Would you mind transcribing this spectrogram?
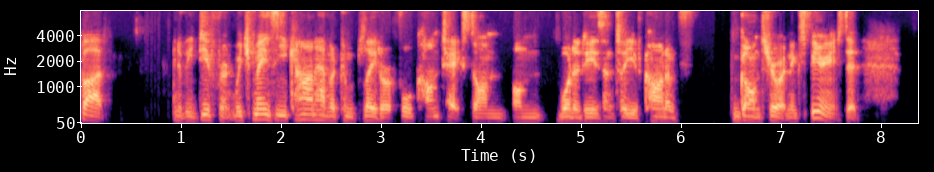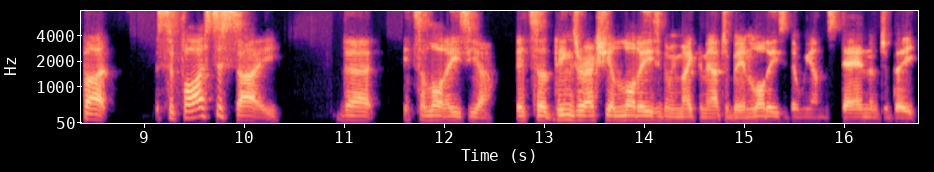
But it'll be different, which means that you can't have a complete or a full context on on what it is until you've kind of gone through it and experienced it. But suffice to say that it's a lot easier it's a, things are actually a lot easier than we make them out to be, and a lot easier than we understand them to be.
